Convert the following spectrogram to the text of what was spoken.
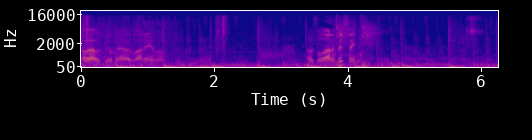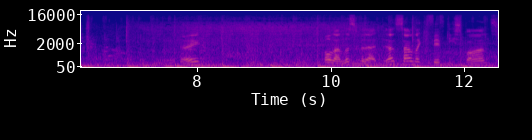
Oh, that was real bad. That was a lot of ammo. That was a lot of missing. Okay. Hold on, listen to that. Does that sound like 50 spawns?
